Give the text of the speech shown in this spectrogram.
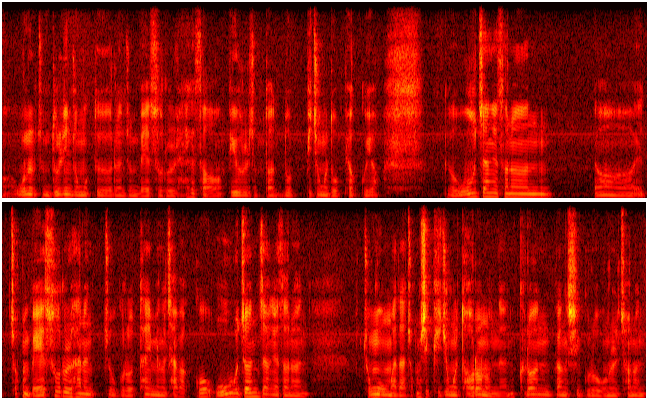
어, 오늘 좀 눌린 종목들은 좀 매수를 해서 비율을 좀 더 비중을 높였고요. 그 오후장에서는 어, 조금 매수를 하는 쪽으로 타이밍을 잡았고 오전장에서는 종목마다 조금씩 비중을 덜어놓는 그런 방식으로 오늘 저는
